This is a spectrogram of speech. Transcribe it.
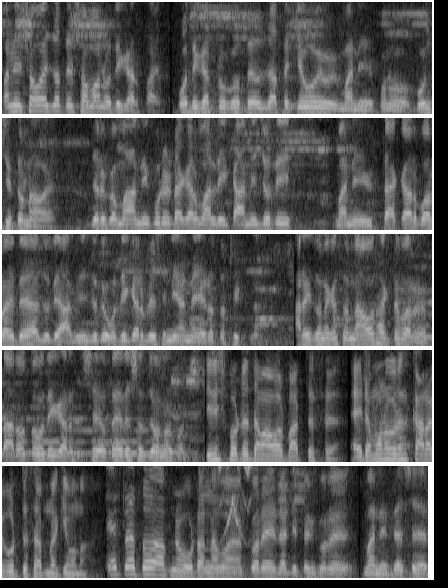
মানে সবাই যাতে সমান অধিকার পায়। অধিকারটুকুতে যাতে কেউ মানে কোনো বঞ্চিত না হয়। যেরকম আমি কোটি টাকার মালিক, আমি যদি মানে টাকার বড়াই দেয়া যদি, আমি যদি অধিকার বেশি নিয়ে নেই, এটা তো ঠিক না। আরেকজনের কাছে নাও থাকতে পারে তারও তো অধিকার আছে সেও তো এদেশের জনগণ। জিনিসপত্রের দাম আবার বাড়তেছে। এটা মনে করেন কারা করতেছে আপনার কি মনে হয়? এটা তো আপনার ওঠানামা করে এটা ডিপেন্ড করে মানে দেশের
